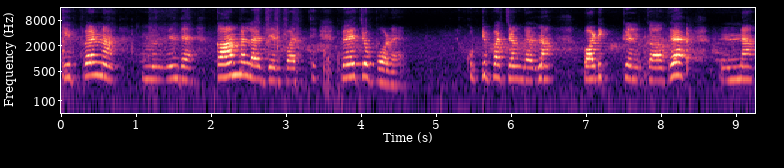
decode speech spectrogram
இப்போ நான் இந்த காமராஜர் பற்றி பேச போகிறேன் குட்டி பசங்கள்லாம் படிக்கிறதுக்காக ந-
